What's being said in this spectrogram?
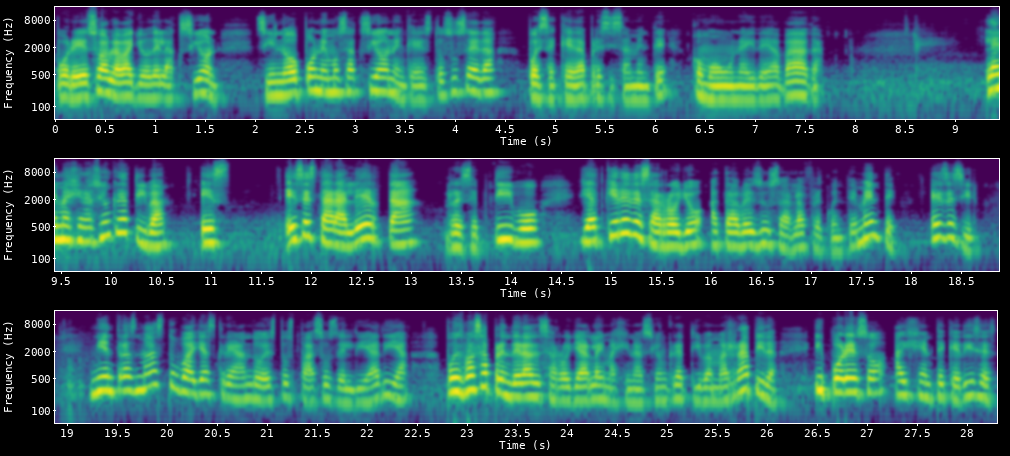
Por eso hablaba yo de la acción. Si no ponemos acción en que esto suceda, pues se queda precisamente como una idea vaga. La imaginación creativa es, es estar alerta, receptivo y adquiere desarrollo a través de usarla frecuentemente. Es decir, Mientras más tú vayas creando estos pasos del día a día, pues vas a aprender a desarrollar la imaginación creativa más rápida. Y por eso hay gente que dices,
